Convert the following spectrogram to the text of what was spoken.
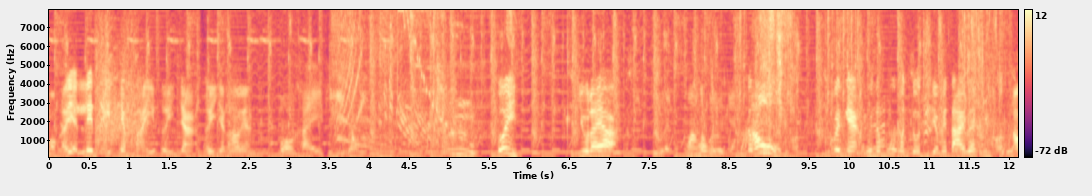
บอกแล้วอย่าเล่นไอเทมใหม่เหยยังเหยยังเราเนี่ยบอกใครพี่บอกอือเฮ้ยสกิลอะไรอะคืออะไรคว้างระเบิดเนี่ยเอ้าเป็นไงอุ้ยน้ำมูกมันโดนทีเดียวไม่ตายเว้ยเอา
